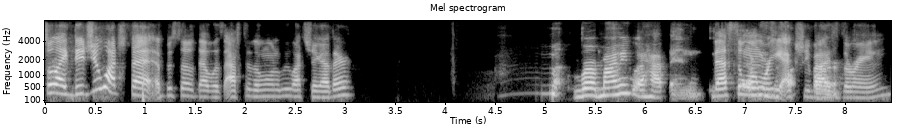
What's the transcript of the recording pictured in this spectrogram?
So, like, did you watch that episode that was after the one we watched together? Um, remind me what happened. That's the one where he actually buys the ring.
